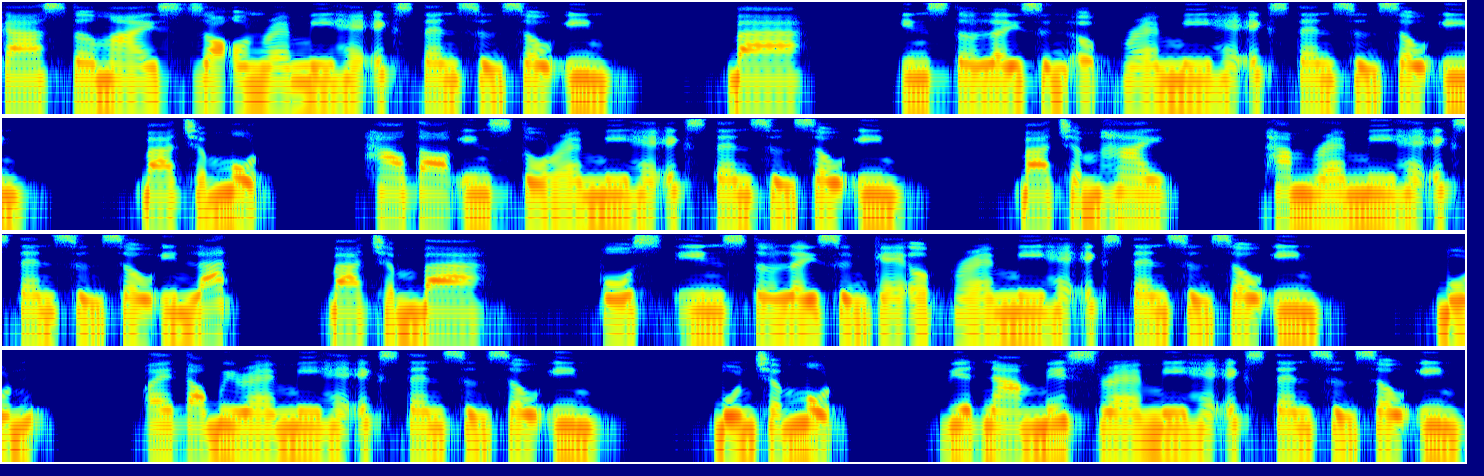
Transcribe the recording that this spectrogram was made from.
Customize your own Remy hair extension so in. 3. Installation of Remy hair extension so in. 3.1. How to install Remi hair extension so in. 3.2. Thăm Remi hair extension so in lát. 3.3. Post installation care of Remi hair extension so in. 4. Adobe Remy hair extension so in. 4.1. Vietnam Miss Remi hair extension so in.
